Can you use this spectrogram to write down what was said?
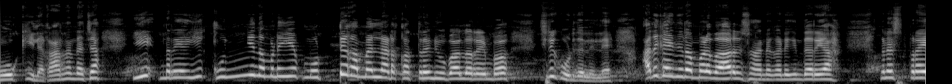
നോക്കിയില്ല. കാരണം എന്താ വെച്ചാൽ ഈ എന്താ പറയുക ഈ കുഞ്ഞ് നമ്മുടെ ഈ മൊട്ട് കമ്മലിനടക്കം അത്രയും രൂപ എന്ന് പറയുമ്പോൾ ഇച്ചിരി കൂടുതലല്ലേ? അത് കഴിഞ്ഞ് നമ്മൾ വേറൊരു സാധനം കണ്ടെങ്കിൽ എന്താ പറയുക ഇങ്ങനെ സ്പ്രേ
